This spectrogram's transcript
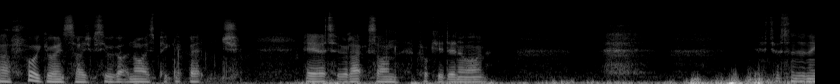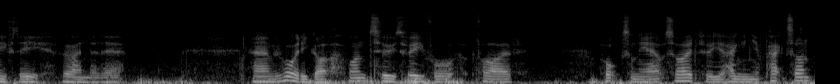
Uh, before we go inside, you can see we've got a nice picnic bench here to relax on, cook your dinner on. Just underneath the veranda there. And we've already got one, two, three, four, five hooks on the outside for you hanging your packs on.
